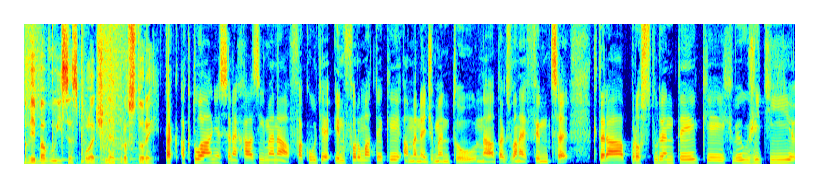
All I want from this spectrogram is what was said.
a vybavují se společné prostory. Tak aktuálně se nacházíme na fakultě informatiky a managementu na takzvané FIMCE, která pro studenty k jejich využití e,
